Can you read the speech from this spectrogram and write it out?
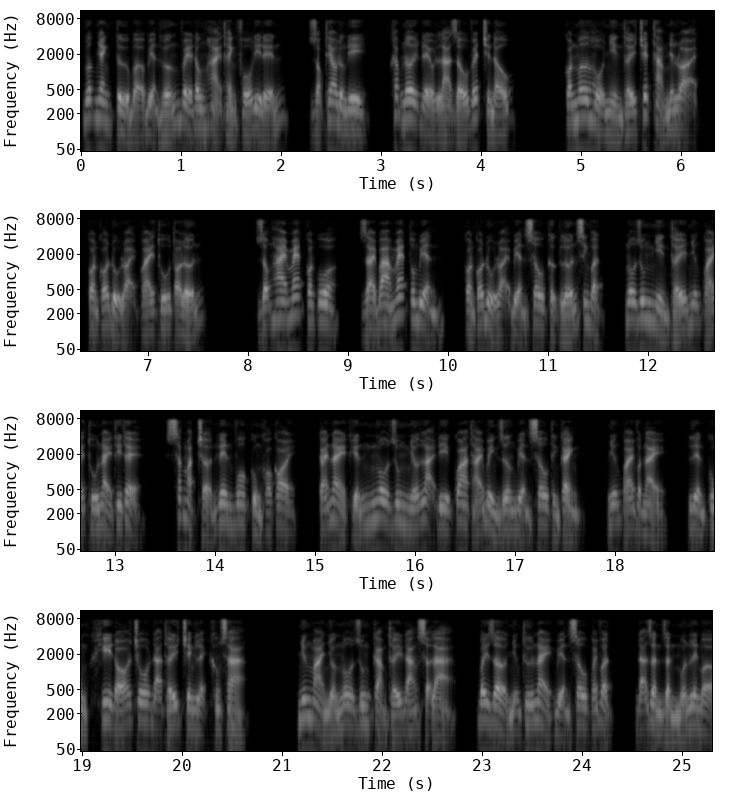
bước nhanh từ bờ biển hướng về đông hải thành phố đi đến dọc theo đường đi khắp nơi đều là dấu vết chiến đấu còn mơ hồ nhìn thấy chết thảm nhân loại, còn có đủ loại quái thú to lớn. Rộng hai mét con cua, dài ba mét tôm biển, còn có đủ loại biển sâu cực lớn sinh vật. Ngô dung nhìn thấy những quái thú này thi thể, sắc mặt trở nên vô cùng khó coi. Cái này khiến ngô dung nhớ lại đi qua thái bình dương biển sâu tình cảnh. Những quái vật này, liền cùng khi đó châu đã thấy t r ê n lệch không xa. Nhưng mà nhường ngô dung cảm thấy đáng sợ là, bây giờ những thứ này biển sâu quái vật đã dần dần muốn lên bờ.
